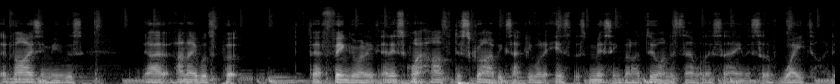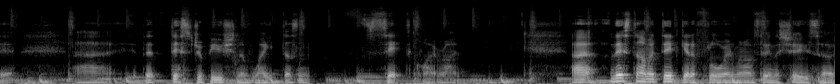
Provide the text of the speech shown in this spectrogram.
advising me was uh, unable to put their finger on it, and it's quite hard to describe exactly what it is that's missing. But I do understand what they're saying. This sort of weight idea, uh, the distribution of weight doesn't sit quite right. Uh, this time I did get a floor in when I was doing the shoes, so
